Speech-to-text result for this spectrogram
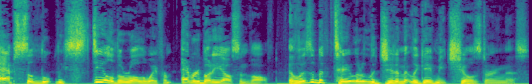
absolutely steal the role away from everybody else involved. Elizabeth Taylor legitimately gave me chills during this.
